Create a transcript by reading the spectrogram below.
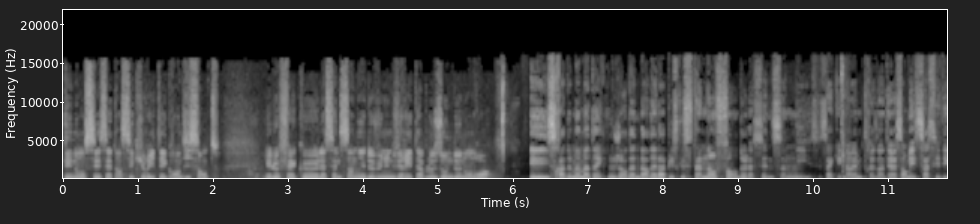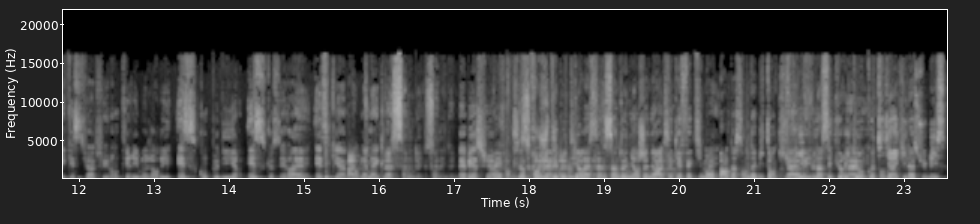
dénoncer cette insécurité grandissante et le fait que la Seine-Saint-Denis est devenue une véritable zone de non-droit. Et il sera demain matin avec nous, Jordan Bardella, puisque c'est un enfant de la Seine-Saint-Denis. Mm. C'est ça qui est quand même très intéressant. Mais ça, c'est des questions absolument terribles aujourd'hui. Est-ce qu'on peut dire, est-ce que c'est vrai? Est-ce qu'il y a un problème avec la Seine-Saint-Denis eh Bien sûr. le problème de dire la Seine-Saint-Denis en général, c'est qu'effectivement, on parle d'un certain nombre d'habitants qui ah vivent l'insécurité ah au quotidien et qui la subissent.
